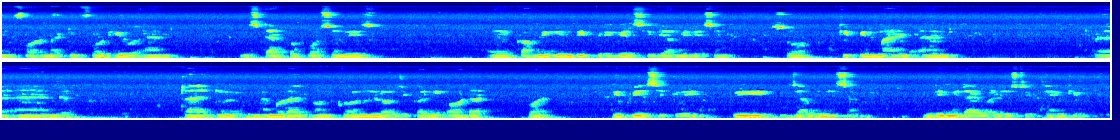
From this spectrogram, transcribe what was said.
informative for you and this type of question is uh, coming in the previous examination so keep in mind and uh, and try to memorize on chronologically order for UPSC pre-examination in the medieval history. Thank you.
